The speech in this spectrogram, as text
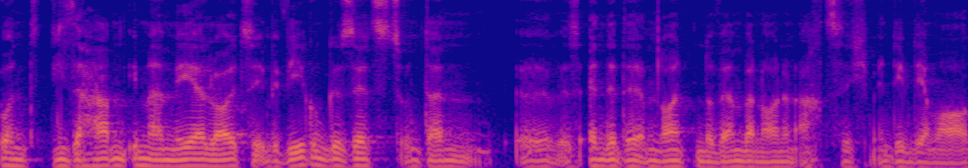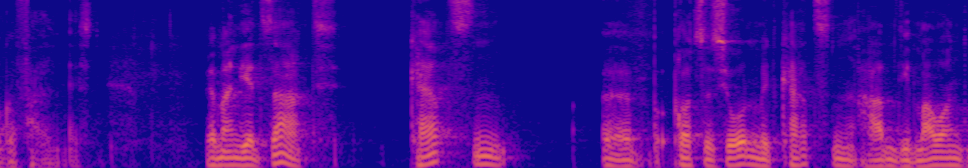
Und diese haben immer mehr Leute in Bewegung gesetzt und dann, äh, es endete am 9. November 89, in dem der Mauer gefallen ist. Wenn man jetzt sagt, Kerzen, äh, Prozessionen mit Kerzen haben die Mauern,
